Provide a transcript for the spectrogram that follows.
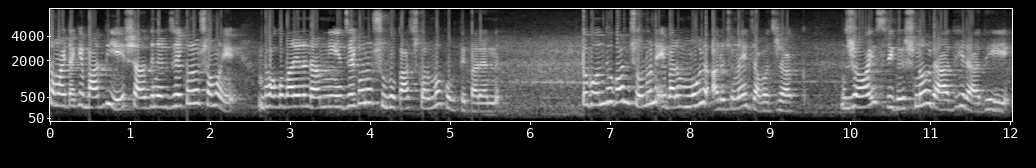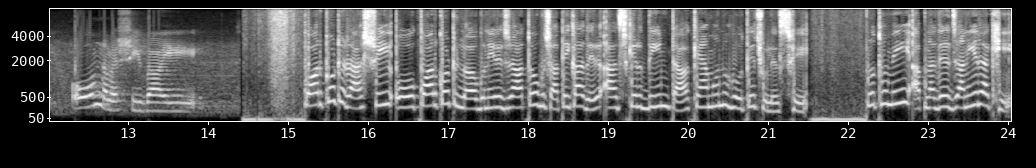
সময়টাকে বাদ দিয়ে সারাদিনের যে কোনো সময়ে ভগবানের নাম নিয়ে যে কোনো শুভ কাজকর্ম করতে পারেন। তো বন্ধুগণ, চলুন এবার মূল আলোচনায় যাওয়া যাক। জয় শ্রীকৃষ্ণ, রাধে রাধে, ওম নমঃ শিবায়। কর্কট রাশি ও কর্কট লগ্নের জাতক জাতিকাদের আজকের দিনটা কেমন হতে চলেছে? প্রথমেই আপনাদের জানিয়ে রাখি,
